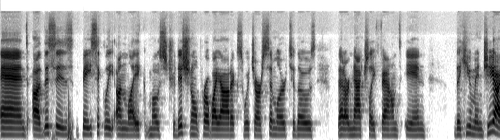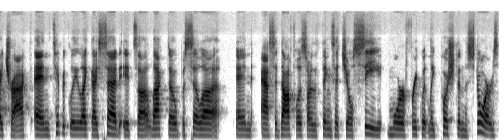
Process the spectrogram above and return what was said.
and uh, this is basically unlike most traditional probiotics which are similar to those that are naturally found in the human GI tract. And typically, like I said, it's uh, lactobacilla and acidophilus are the things that you'll see more frequently pushed in the stores.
